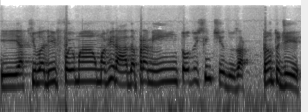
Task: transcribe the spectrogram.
E aquilo ali foi uma, uma virada para mim em todos os sentidos. A- Tanto de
